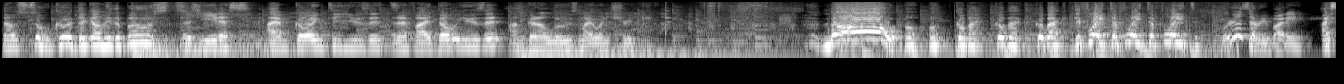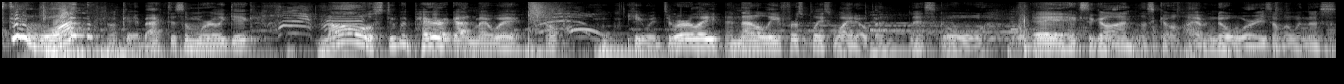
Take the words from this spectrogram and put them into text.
That was so good. They got me the boost. There's Yeetus. I am going to use it. And if I don't use it, I'm gonna lose my win streak. No! Oh, oh, go back, go back, go back. Deflate, deflate, deflate. Where is everybody? I still won? Okay, back to some whirligig. No, stupid parrot got in my way. Oh, he went too early, and that'll leave first place wide open. Let's go. Hey, Hexagon, let's go. I have no worries I'm gonna win this.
